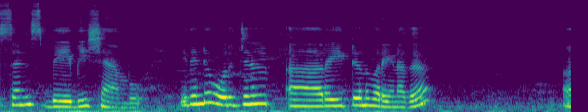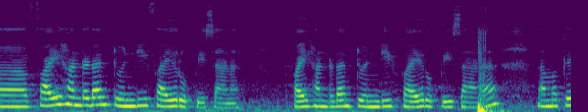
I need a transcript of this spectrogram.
ജോൺസൺസ് ബേബി ഷാംപൂ ഇതിന്റെ ഒറിജിനൽ റേറ്റ് എന്ന് പറയുന്നത് five hundred and twenty five റുപ്പീസാണ് five hundred and twenty five റുപ്പീസാണ് നമുക്ക്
